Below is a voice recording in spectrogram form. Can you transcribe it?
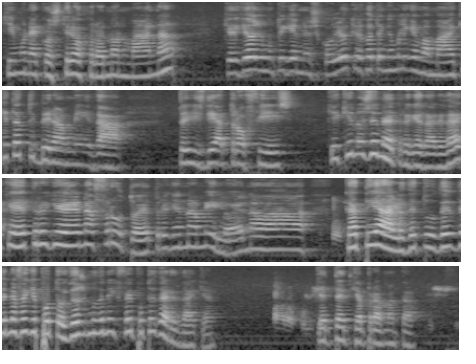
και ήμουν 23 χρονών μάνα και ο γιος μου πήγαινε στο σχολείο και ερχόταν και μου έλεγε «Μαμά, κοίτα την πυραμίδα της διατροφής». Και εκείνος δεν έτρωγε γαριδάκια, έτρωγε ένα φρούτο, έτρωγε ένα μήλο, ένα κάτι άλλο. Δεν, του, δεν, δεν έφαγε ποτέ. Ο γιος μου δεν έχει φάει ποτέ γαριδάκια Πάρα πολύ και τέτοια πράγματα. σωστό.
